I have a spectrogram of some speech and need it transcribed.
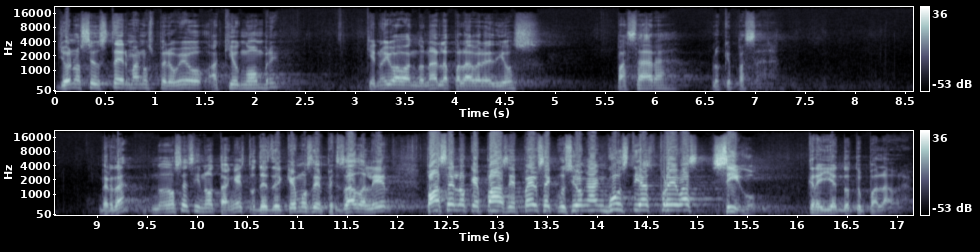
Yo no sé usted, hermanos, pero veo aquí un hombre que no iba a abandonar la palabra de Dios, pasara lo que pasara. ¿Verdad? No, sé si notan esto, desde que hemos empezado a leer, pase lo que pase, persecución, angustias, pruebas, sigo creyendo tu palabra.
